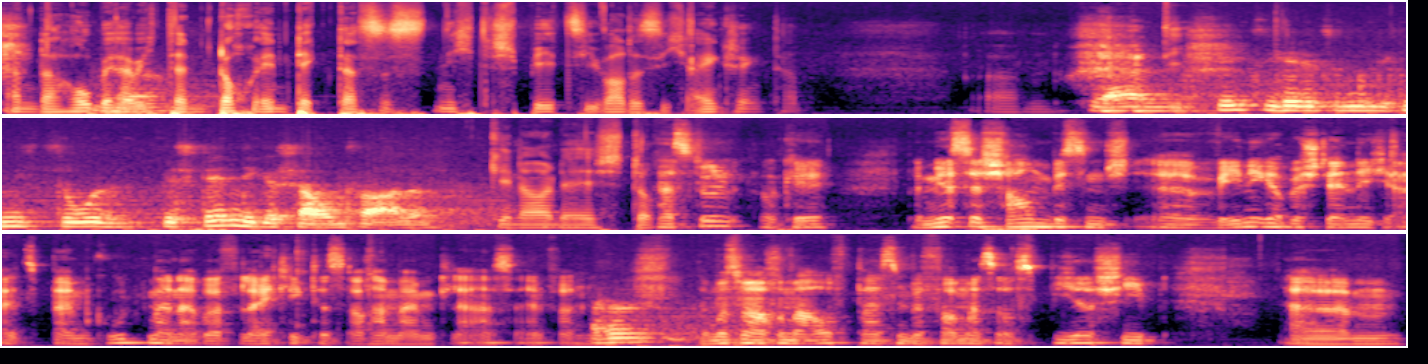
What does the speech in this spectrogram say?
an der Haube habe ich Ja. dann doch entdeckt, dass es nicht das Spezi war, das ich eingeschenkt habe. Ja, Die- Spezi hätte zumindest nicht so ein beständiger Schaum vor allem. genau, der ist doch. Hast du? Okay. Bei mir ist der Schaum ein bisschen äh, weniger beständig als beim Gutmann, aber vielleicht liegt das auch an meinem Glas einfach. nur. Also, Da muss man auch immer aufpassen, bevor man es aufs Bier schiebt. Ähm,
